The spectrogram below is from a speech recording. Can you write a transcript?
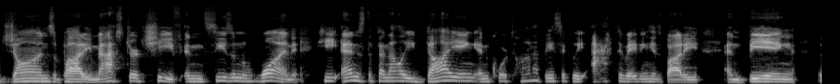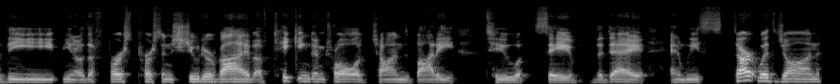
John's body, Master Chief. In season one, he ends the finale dying, and Cortana basically activating his body and being the you know the first person shooter vibe of taking control of John's body to save the day. And we start with John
